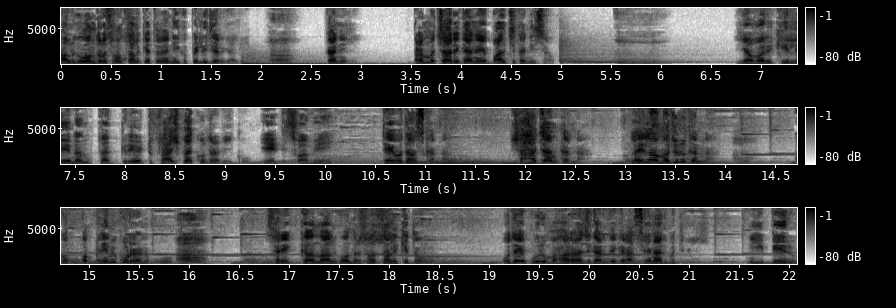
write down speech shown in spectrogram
నాలుగు వందల సంవత్సరాల క్రితమే నీకు పెళ్ళి జరగాలి. కానీ బ్రహ్మచారిగానే బాల్చిత నీసావు ఎవరికి లేనంత గ్రేట్ ఫ్లాష్ బ్యాక్ ఉందిరా నీకు. ఏంటి స్వామి? దేవదాస్ కన్నా షహజాన్ కన్నా లైలా మజును కన్నా గొప్ప ప్రేమికుడురా నువ్వు. ఆ, సరిగ్గా నాలుగు వందల సంవత్సరాల క్రితం ఉదయపూర్ మహారాజు గారి దగ్గర సేనాధిపతివి. నీ పేరు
